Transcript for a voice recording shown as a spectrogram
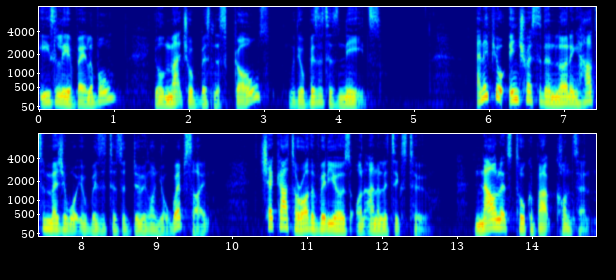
easily available, you'll match your business goals with your visitors' needs. And if you're interested in learning how to measure what your visitors are doing on your website, check out our other videos on analytics too. Now let's talk about content,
